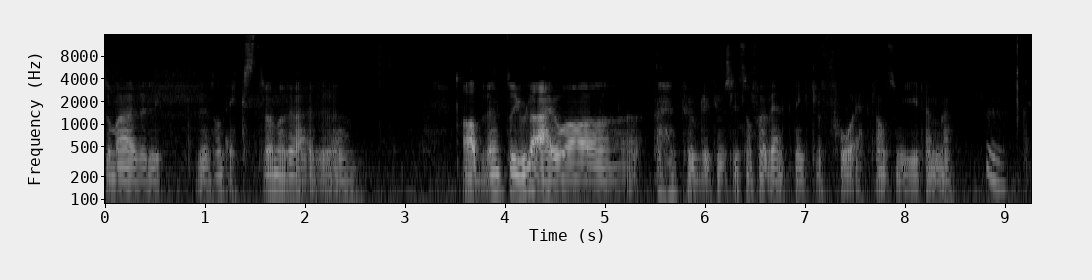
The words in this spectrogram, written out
som er litt sånn ekstra når det er eh, advent og jul, er jo eh, publikums litt sånn forventning til å få et eller annet som gir dem eh,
